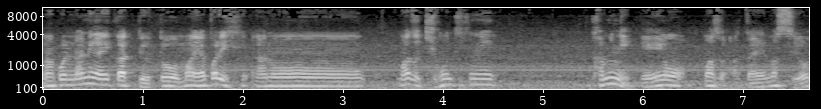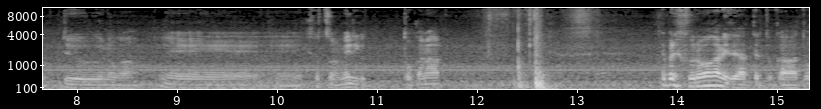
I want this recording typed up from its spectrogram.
まあ、これ何がいいかっていうと、まあ、やっぱり、あのーまず基本的に髪に栄養をまず与えますよっていうのが、えー、一つのメリットかな。やっぱり風呂上がりであったりとか、あと、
